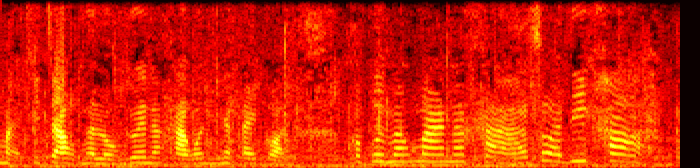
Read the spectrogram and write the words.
ใหม่ๆที่จะออกมาลงด้วยนะคะ วันนี้ไปก่อน ขอบคุณมากๆนะคะ สวัสดีค่ะ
